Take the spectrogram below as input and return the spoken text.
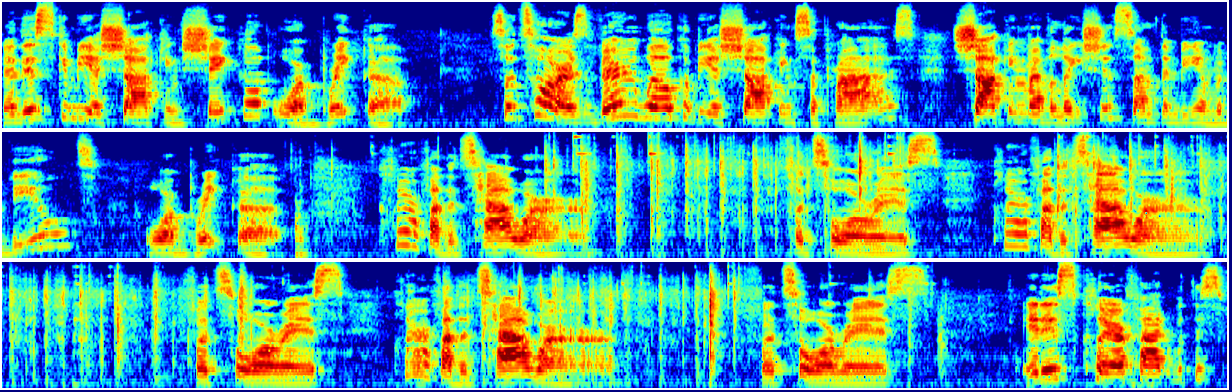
Now, this can be a shocking shakeup or a breakup. So, Taurus very well could be a shocking surprise, shocking revelation, something being revealed, or a breakup. Clarify the tower for Taurus. Clarify the tower for Taurus. Clarify the tower for Taurus. It is clarified with this.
